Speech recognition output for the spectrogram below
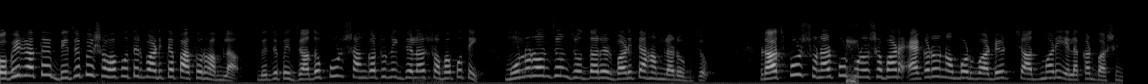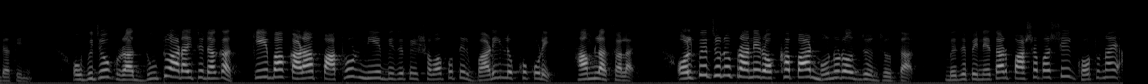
গভীর রাতে বিজেপি সভাপতির বাড়িতে পাথর হামলা। বিজেপি যাদবপুর সাংগঠনিক জেলার সভাপতি মনোরঞ্জন জোদ্দারের বাড়িতে হামলার অভিযোগ। রাজপুর সোনারপুর পুরসভার এগারো নম্বর ওয়ার্ডের চাঁদমারি এলাকার বাসিন্দা তিনি। অভিযোগ, রাত দুটো আড়াইটে নাগাদ কে বা কারা পাথর নিয়ে বিজেপির সভাপতির বাড়ি লক্ষ্য করে হামলা চালায়। অল্পের জন্য প্রাণে রক্ষা পান মনোরঞ্জন জোদ্দার। বিজেপি নেতার পাশাপাশি ঘটনায়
